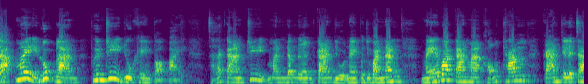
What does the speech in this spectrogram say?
จะไม่ลุกลานพื้นที่ยูเครนต่อไปสถานการณ์ที่มันดำเนินการอยู่ในปัจจุบันนั้น แม้ว่าการมาของทรัมป์การเจรจา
